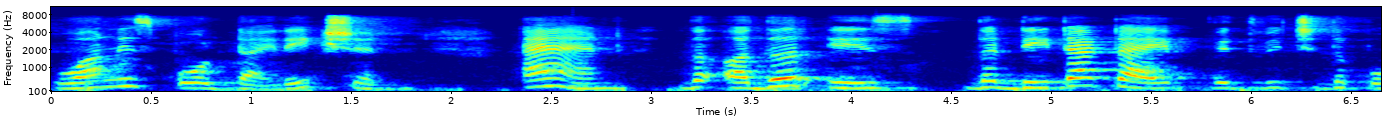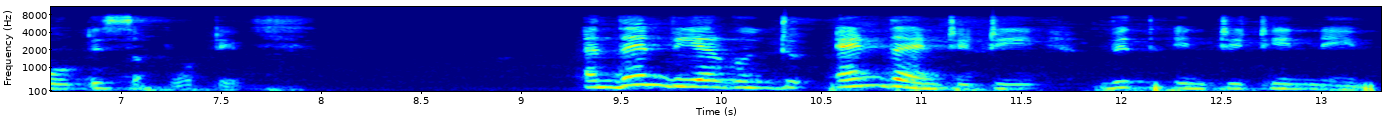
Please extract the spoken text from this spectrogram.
One is port direction and the other is the data type with which the port is supportive. And then we are going to end the entity with entity name.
